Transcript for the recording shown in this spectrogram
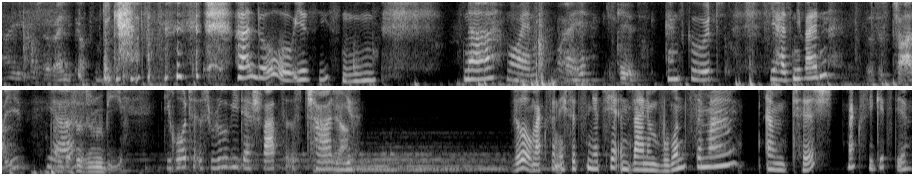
Hi, kommst du rein, die Katzen? Die Katzen. Hallo, ihr Süßen. Na, moin. Moin. Hi. Wie geht's? Ganz gut. Wie heißen die beiden? Das ist Charlie ja. und das ist Ruby. Die rote ist Ruby, der schwarze ist Charlie. Ja. So, Max und ich sitzen jetzt hier in seinem Wohnzimmer am Tisch. Max, wie geht's dir?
